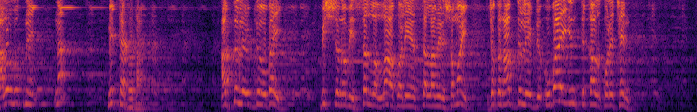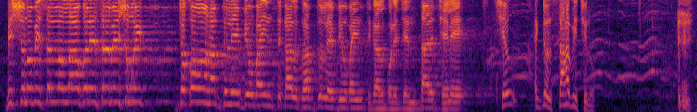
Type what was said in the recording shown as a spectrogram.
ভালো লোক নেই, না? মিথ্যা কথা। আব্দুল্লাহ ইবনে উবাই বিশ্বনবী সাল্লাল্লাহু আলাইহি সাল্লামের সময় যখন আব্দুল্লাহ ইবনে উবাই ইন্তেকাল করেছেন বিশ্বনবী সাল্লাল্লাহু আলাইহি সাল্লামের সময় যখন আব্দুল্লাহ ইবনে উবাই ইন্তেকাল, আব্দুল্লাহ ইবনে উবাই ইন্তেকাল করেছেন, তার ছেলে, সেও একজন সাহাবী ছিল। Yeah.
